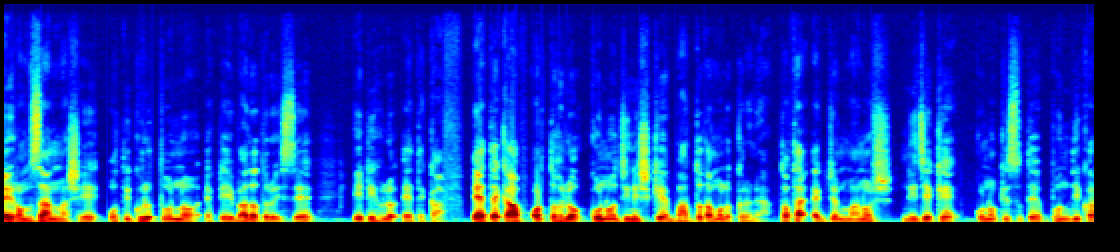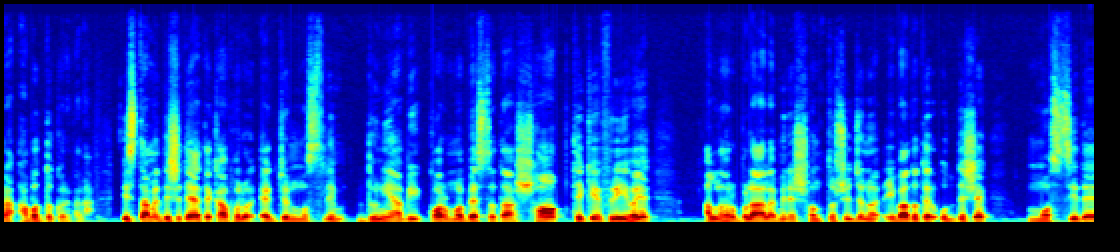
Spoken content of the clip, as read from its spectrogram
এই রমজান মাসে অতি গুরুত্বপূর্ণ একটি ইবাদত রয়েছে, এটি হলো এতে কাফ এতে কাফ অর্থ হলো কোনো জিনিসকে বাধ্যতামূলক করে নেওয়া তথা একজন মানুষ নিজেকে কোনো কিছুতে বন্দি করা, আবদ্ধ করে ফেলা। ইসলামের দৃষ্টিতে এতে কাফ হলো একজন মুসলিম দুনিয়াবি কর্মব্যস্ততা সব থেকে ফ্রি হয়ে আল্লাহ রবুল্লা আলমিনের সন্তোষের জন্য ইবাদতের উদ্দেশ্যে মসজিদে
